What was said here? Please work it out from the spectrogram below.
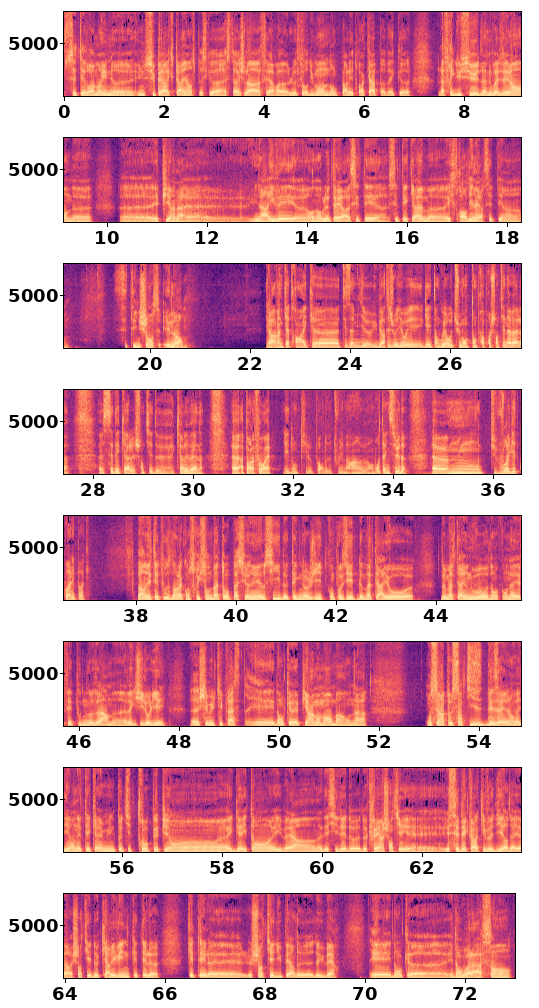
c'était vraiment une, une super expérience parce que à cet âge-là, faire euh, le tour du monde, donc par les trois caps avec euh, l'Afrique du Sud, la Nouvelle-Zélande, euh, et puis un, une arrivée en Angleterre, c'était, c'était quand même extraordinaire. C'était un, c'était une chance énorme. Et alors à 24 ans, avec euh, tes amis euh, Hubert Desjoyaux et Gaëtan Guérou, tu montes ton propre chantier naval, euh, CDK, le chantier de Kerleven, à Port-la-Forêt, et donc qui est le port de tous les marins en Bretagne Sud. vous rêviez de quoi à l'époque? Ben, on était tous dans la construction de bateaux, passionnés aussi de technologie, de composite, de matériaux, de matériaux nouveaux. Donc on avait fait toutes nos armes avec Gilles Ollier. Euh, chez Multiplast. Et donc, euh, puis à un moment, ben, on a, on s'est un peu senti des ailes, on va dire. On était quand même une petite troupe, et puis on, avec Gaëtan et Hubert, on a décidé de, de créer un chantier. Et, CDK, qui veut dire d'ailleurs chantier de Kerlevin, qui était le, qui était le, le chantier du père de, de Hubert. Et donc, euh, et donc voilà, sans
